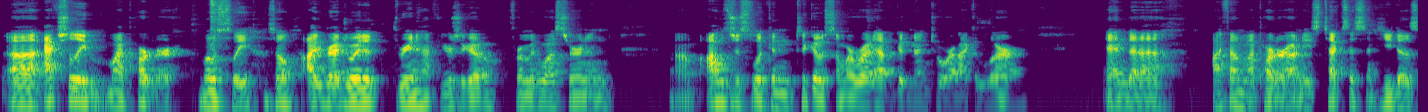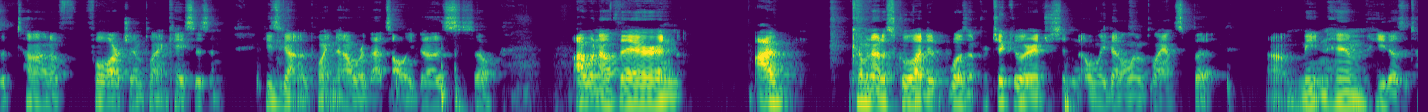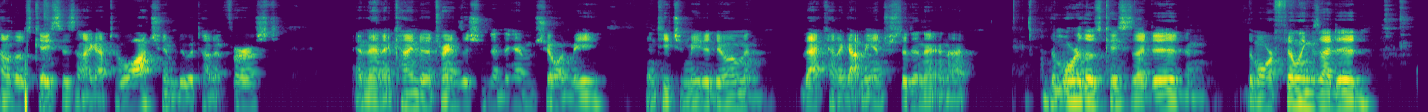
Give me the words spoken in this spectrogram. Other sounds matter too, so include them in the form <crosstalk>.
uh, actually, my partner mostly. So I graduated three and a half years ago from Midwestern, and um, I was just looking to go somewhere where I'd have a good mentor and I could learn. And uh, I found my partner out in East Texas, and he does a ton of full arch implant cases, and he's gotten to the point now where that's all he does. So I went out there, and I coming out of school, I did, wasn't particularly interested in only dental implants, but um, meeting him, he does a ton of those cases, and I got to watch him do a ton at first, and then it kind of transitioned into him showing me and teaching me to do them, and that kind of got me interested in it. And I, the more of those cases I did, and the more fillings I did,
